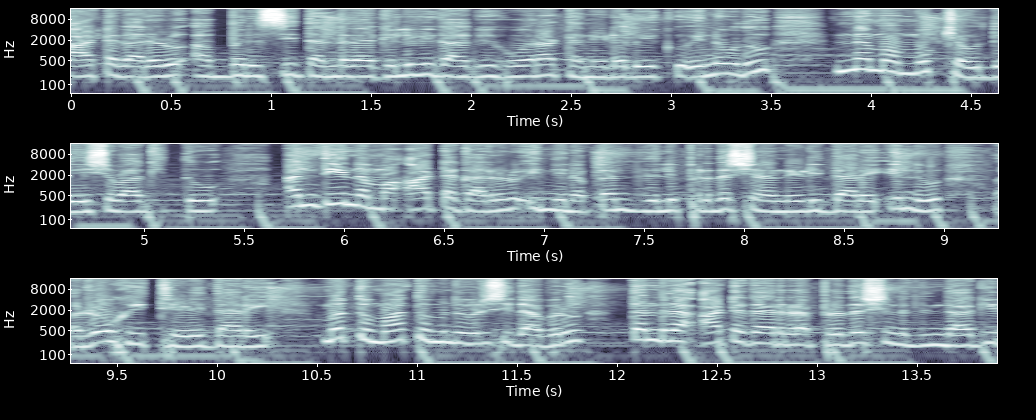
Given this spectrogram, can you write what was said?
ಆಟಗಾರರು ಅಬ್ಬರಿಸಿ ತಂಡದ ಗೆಲುವಿಗಾಗಿ ಹೋರಾಟ ನೀಡಬೇಕು ಎನ್ನುವುದು ನಮ್ಮ ಮುಖ್ಯ ಉದ್ದೇಶವಾಗಿತ್ತು. ಅಂತೆಯೇ ನಮ್ಮ ಆಟಗಾರರು ಇಂದಿನ ಪಂದ್ಯದಲ್ಲಿ ಪ್ರದರ್ಶನ ನೀಡಿದ್ದಾರೆ ಎಂದು ರೋಹಿತ್ ಹೇಳಿದ್ದಾರೆ. ಮತ್ತು ಮಾತು ಮುಂದುವರಿಸಿದ ಅವರು ತಂಡದ ಆಟಗಾರರ ಪ್ರದರ್ಶನದಿಂದಾಗಿ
